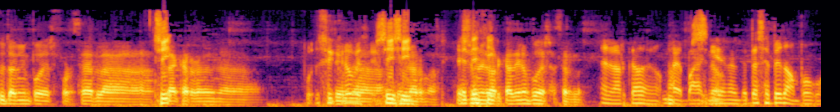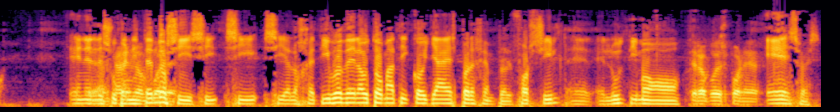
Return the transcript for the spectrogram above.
tú también puedes forzar la, Sí. la carga de una. Pues sí, de creo una- que Sí, sí. arma. Es Eso en el arcade no puedes hacerlo. En el arcade no. No, Eh, no. Y en el de PSP tampoco. En el de Super no Nintendo, puede. sí, sí, sí, si el objetivo del automático ya es, por ejemplo, el Force Shield, el, el último. Te lo puedes poner. Eso es.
